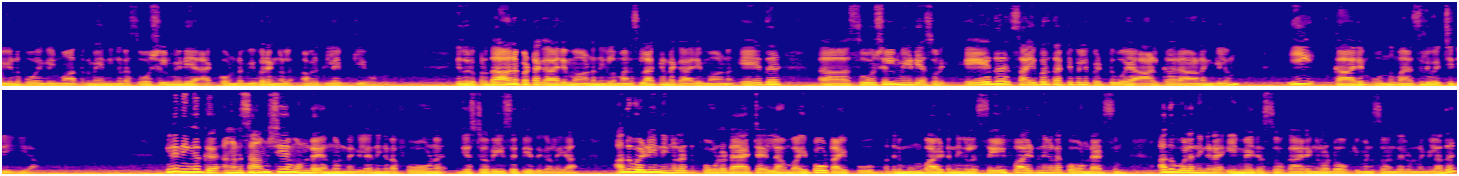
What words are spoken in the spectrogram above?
വീണ് പോയെങ്കിൽ മാത്രമേ നിങ്ങളുടെ സോഷ്യൽ മീഡിയ അക്കൗണ്ട് വിവരങ്ങൾ അവർക്ക് ലഭിക്കുകയുള്ളൂ. ഇതൊരു പ്രധാനപ്പെട്ട കാര്യമാണ് നിങ്ങൾ മനസ്സിലാക്കേണ്ട കാര്യമാണ്. ഏത് സോഷ്യൽ മീഡിയ സോറി ഏത് സൈബർ തട്ടിപ്പിൽ പെട്ടുപോയ ആൾക്കാരാണെങ്കിലും ഈ കാര്യം ഒന്ന് മനസ്സിൽ വെച്ചിരിക്കുക. ഇനി നിങ്ങൾക്ക് അങ്ങനെ സംശയമുണ്ട് എന്നുണ്ടെങ്കിൽ നിങ്ങളുടെ ഫോണ് ജസ്റ്റ് റീസെറ്റ് ചെയ്ത് കളയുക. അതുവഴി നിങ്ങളുടെ ഫോണിലെ ഡാറ്റ എല്ലാം വൈപ്പ് ഔട്ട് ആയി പോവും. അതിന് മുമ്പായിട്ട് നിങ്ങൾ സേഫ് ആയിട്ട് നിങ്ങളുടെ കോണ്ടാക്ട്സും അതുപോലെ നിങ്ങളുടെ ഇമേജസോ കാര്യങ്ങളോ ഡോക്യുമെന്റ്സോ എന്തെങ്കിലും ഉണ്ടെങ്കിൽ അത്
